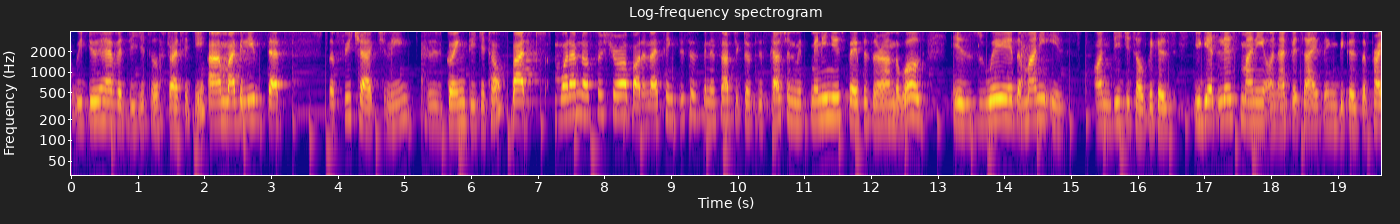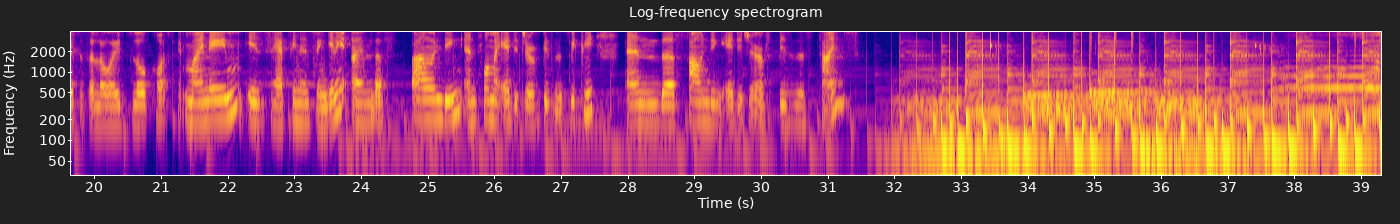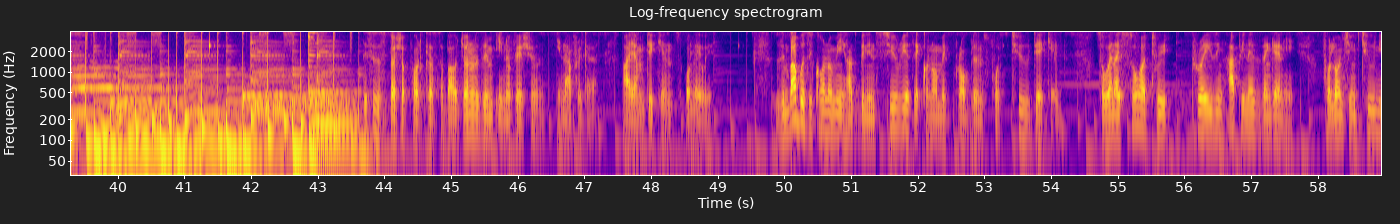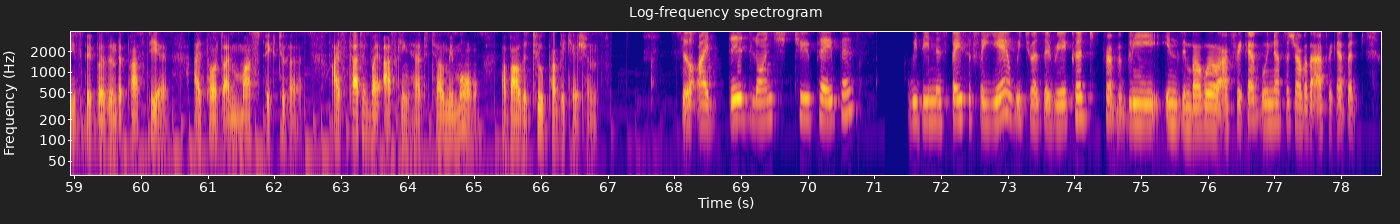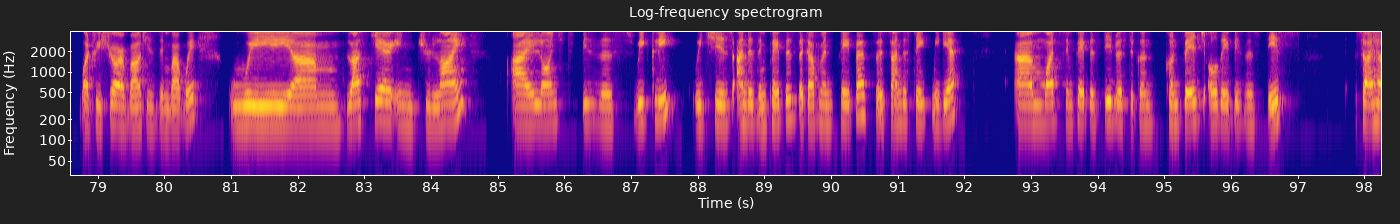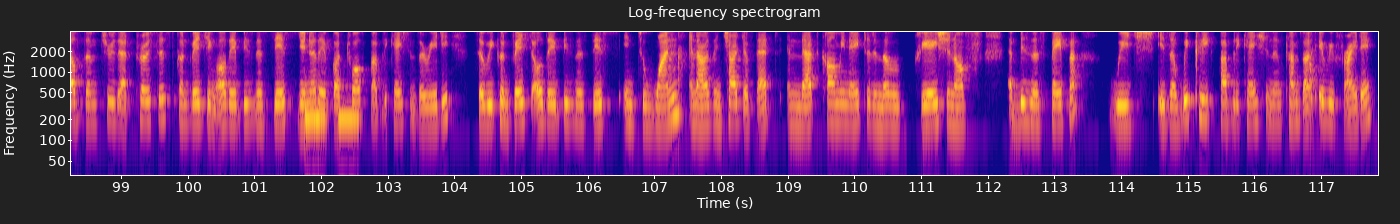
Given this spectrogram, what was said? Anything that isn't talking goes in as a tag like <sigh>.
We do have a digital strategy. Um, I believe that's the future actually going digital. But what I'm not so sure about, and I think this has been a subject of discussion with many newspapers around the world, is where the money is on digital because you get less money on advertising because the prices are lower, it's low cost. My name is Happiness Zengeni. I'm the founding and former editor of Business Weekly and the founding editor of Business Times. This is a special podcast about journalism innovation in Africa. I am Dickens Olewe. Zimbabwe's economy has been in serious economic problems for two decades. So when I saw a tweet praising Happiness Zengeni for launching two newspapers in the past year, I thought I must speak to her. I started by asking her to tell me more about the two publications. So I did launch two papers within a space of a year, which was a record probably in Zimbabwe or Africa. We're not so sure about the Africa, but what we're sure about is Zimbabwe. We um, last year in July, I launched Business Weekly, which is under Zimpapers, the government paper. So it's under state media. Um, what Zimpapers did was to con- converge all their business desks so I helped them through that process, converging all their business desks. You know, they've got mm-hmm. 12 publications already. So we converged all their business desks into one, and I was in charge of that. And that culminated in the creation of a business paper, which is a weekly publication and comes out every Friday.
